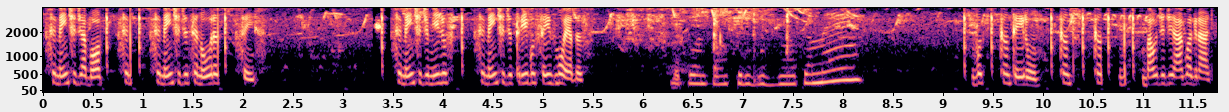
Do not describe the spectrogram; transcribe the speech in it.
Semente de abóbora. se- semente de cenoura 6. Semente de milho. Semente de trigo 6 moedas. Vou plantar um trigozinho também. Você, canteiro 1. Can, can, balde de água grátis.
